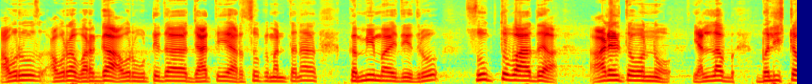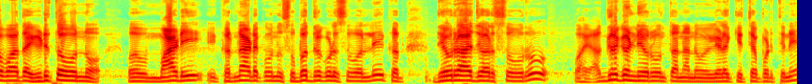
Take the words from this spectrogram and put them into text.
ಅವರು ಅವರ ವರ್ಗ, ಅವರು ಹುಟ್ಟಿದ ಜಾತಿಯ ಅರಸು ಮನೆತನ ಕಮ್ಮಿ ಮಾಡಿದ್ರು. ಸೂಕ್ತವಾದ ಆಡಳಿತವನ್ನು, ಎಲ್ಲ ಬಲಿಷ್ಠವಾದ ಹಿಡಿತವನ್ನು ಮಾಡಿ ಕರ್ನಾಟಕವನ್ನು ಸುಭದ್ರಗೊಳಿಸುವಲ್ಲಿ ಕರ್ ದೇವರಾಜ ಅರಸವರು ಅಗ್ರಗಣ್ಯರು ಅಂತ ನಾನು ಹೇಳೋಕ್ಕೆ ಇಚ್ಛಪಡ್ತೀನಿ.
